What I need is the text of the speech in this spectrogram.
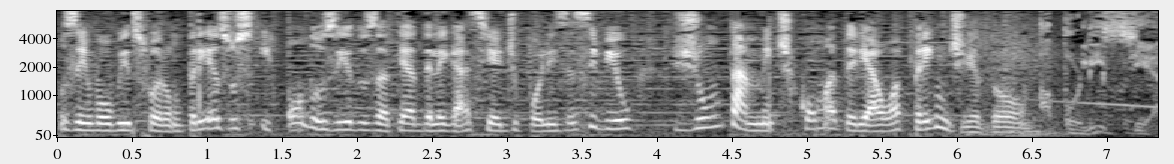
Os envolvidos foram presos e conduzidos até a delegacia de polícia civil, juntamente com material apreendido. A polícia.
